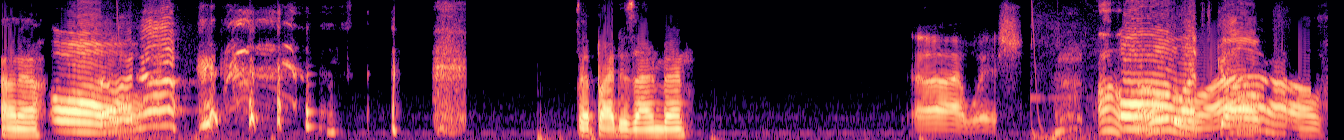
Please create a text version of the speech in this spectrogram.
Oh no. Oh, no! Is that by design, Ben? Uh, I wish. Oh, Oh, let's go. go.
